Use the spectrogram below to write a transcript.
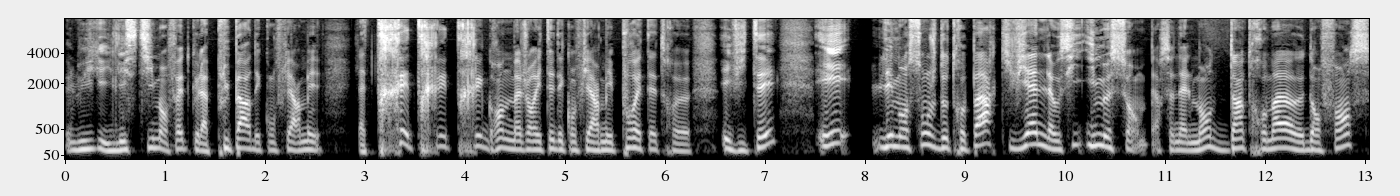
Lui, il estime en fait que la plupart des conflits armés, la très très très grande majorité des conflits armés pourraient être euh, évités. Et les mensonges d'autre part qui viennent là aussi, il me semble personnellement, d'un trauma euh, d'enfance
